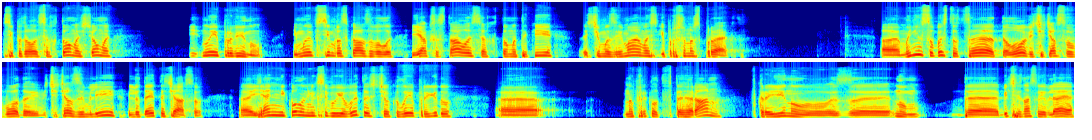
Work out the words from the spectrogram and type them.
всі питалися, хто ми, що ми, і, ну і про війну. І ми всім розказували, як це сталося, хто ми такі, чим ми займаємось і про що наш проект. Е, мені особисто це дало відчуття свободи, відчуття землі, людей та часу. Е, я ніколи не міг собі уявити, що коли я приїду, е, наприклад, в Тегеран, в країну, з, ну, де більшість з нас уявляє,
